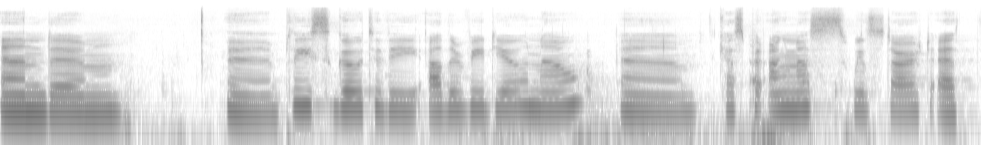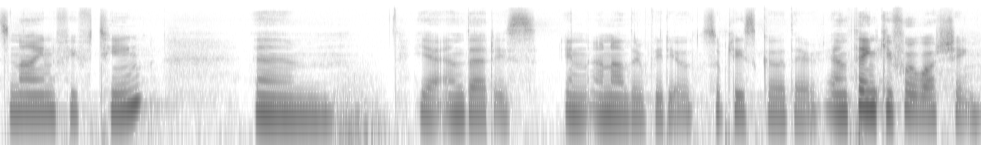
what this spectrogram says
And um, uh, please go to the other video now. Um, Kasper Agnes will start at 9.15. Um, yeah, and that is in another video, so please go there. And thank you for watching.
